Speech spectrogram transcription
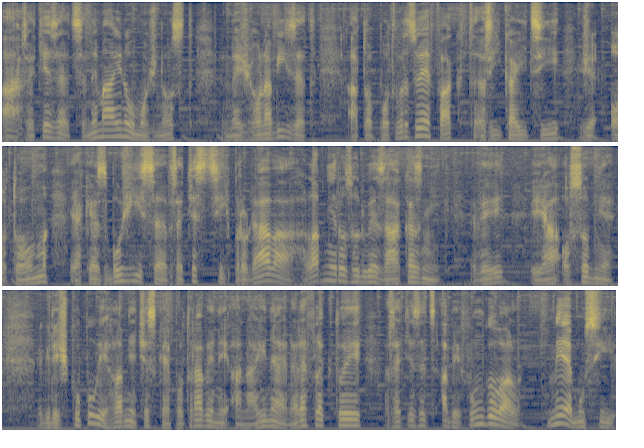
a řetězec nemá jinou možnost, než ho nabízet. A to potvrzuje fakt říkající, že o tom, jaké zboží se v řetězcích prodává, hlavně rozhoduje zákazník. Vy i já osobně. Když kupuji hlavně české potraviny a na jiné nereflektuji, řetězec, aby fungoval, mi je musí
